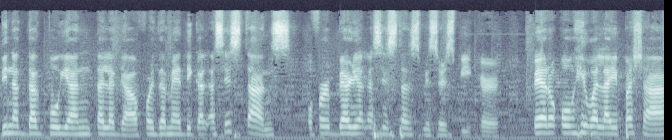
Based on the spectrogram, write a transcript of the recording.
dinagdag po yan talaga for the medical assistance o for burial assistance, Mr. Speaker. Pero kung hiwalay pa siya,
